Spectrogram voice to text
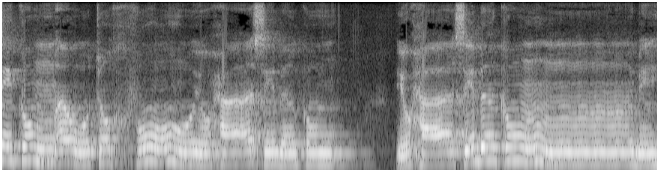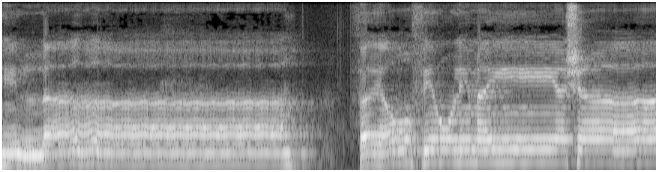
أنفسكم أو تخفوه يحاسبكم يحاسبكم به الله فيغفر لمن يشاء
